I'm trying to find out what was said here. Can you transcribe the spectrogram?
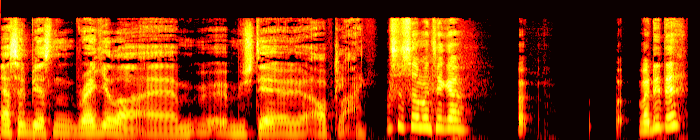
Ja, så det bliver sådan en regular uh, mysterieopklaring. Og så sidder man og tænker, "Hva- hva- var det det?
